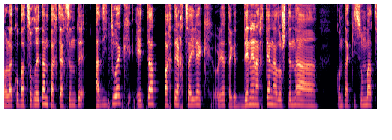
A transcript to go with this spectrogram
holako batzordetan parte hartzen dute adituek eta parte hartzailek, hori eta denen artean adosten da kontakizun bat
